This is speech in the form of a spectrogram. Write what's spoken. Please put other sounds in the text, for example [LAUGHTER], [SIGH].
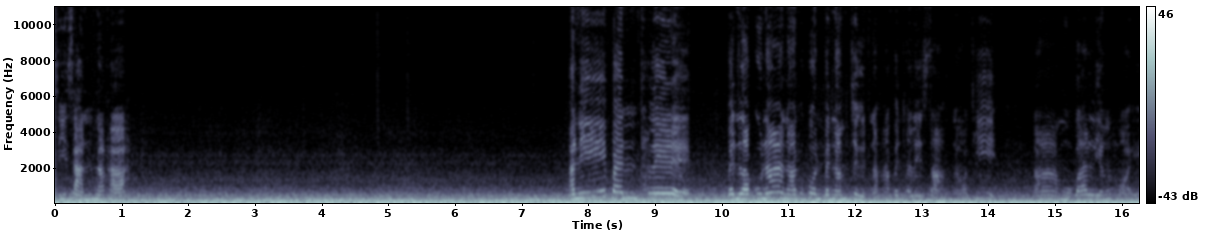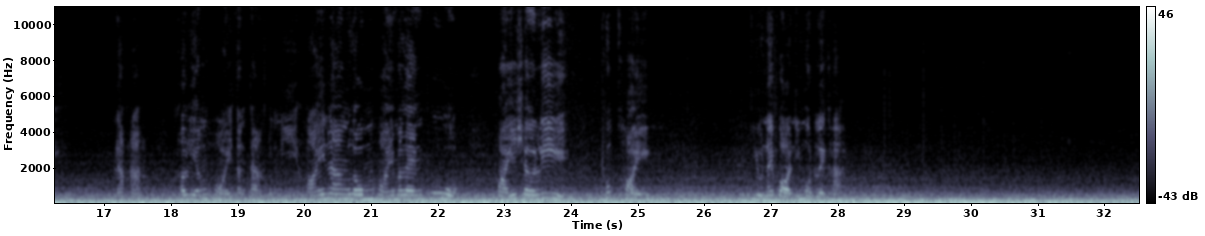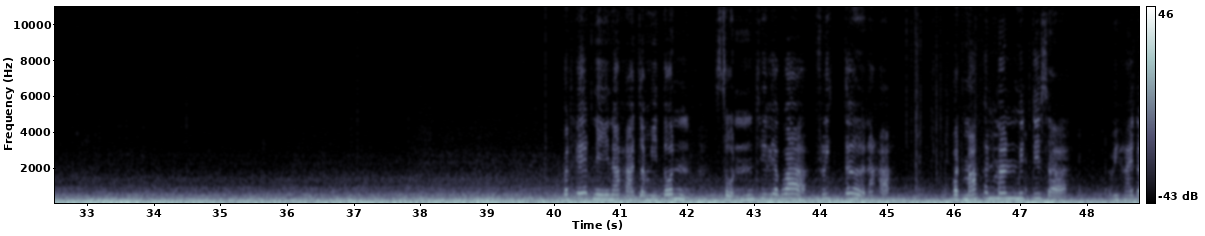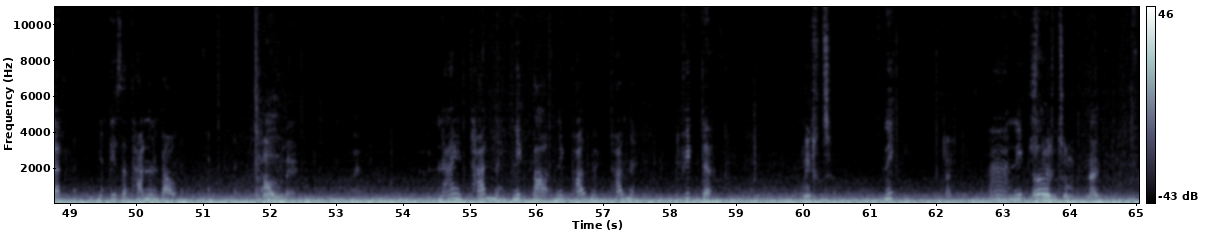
สีสันนะคะ อันนี้เป็นทะเล เป็นลากูน่านะทุกคนเป็นน้ำจืดนะคะ เป็นทะเลสาบเนาะที่อ่าหมู่บ้านเลี้ยงหอยนะคะ เขาเลี้ยงหอยต่างๆ ตรงนี้ หอยนางรมหอยแมลงภู่หอย เชอรี่ ทุกหอย อยู่ในบ่อนี้หมดเลยค่ะ ประเทศนี้นะคะจะมีต้นสนที่เรียกว่าฟลิกเตอร์นะคะ Wat machen man mit dieser, wie heißt das, mit dieser Tannenbaum? Palme. Nein, Tanne, nicht, ba nicht Palme, Tanne, Fichte, Nichts. nicht, Nein. ah, nicht Ist nur Öl, zum. Nein,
